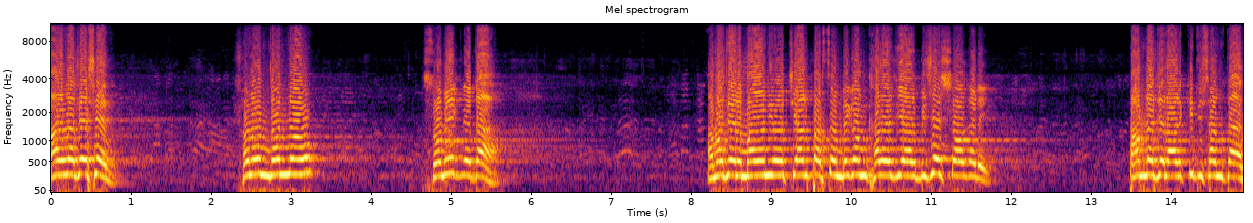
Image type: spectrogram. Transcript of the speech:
বাংলাদেশের স্বনামধন্য শ্রমিক নেতা আমাদের মাননীয় চেয়ারপারসন বেগম খালেদা জিয়ার বিশেষ সহকারী পাবনা জেলার কৃতি সন্তান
